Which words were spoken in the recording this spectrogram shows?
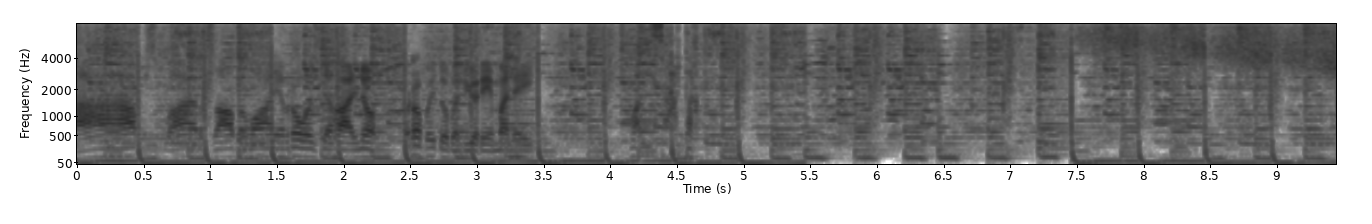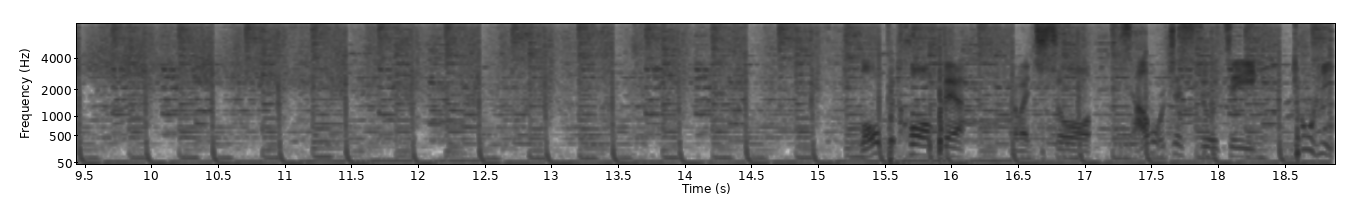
Ап, Сплаєр забиває в роздягальню. Робить дубль Юрій Малей. 20-та. Лоу підхоплює. Гравець, що взяв участь у цій другій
